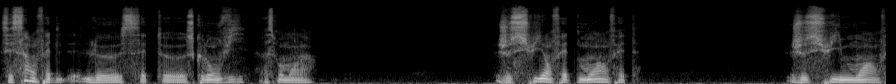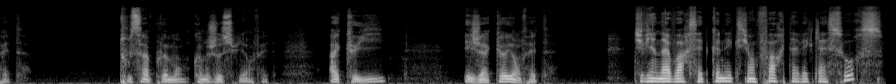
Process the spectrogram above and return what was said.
C'est ça en fait euh, ce que l'on vit à ce moment-là. Je suis en fait moi en fait. Je suis moi en fait. Tout simplement comme je suis en fait. Accueilli et j'accueille en fait. Tu viens d'avoir cette connexion forte avec la source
